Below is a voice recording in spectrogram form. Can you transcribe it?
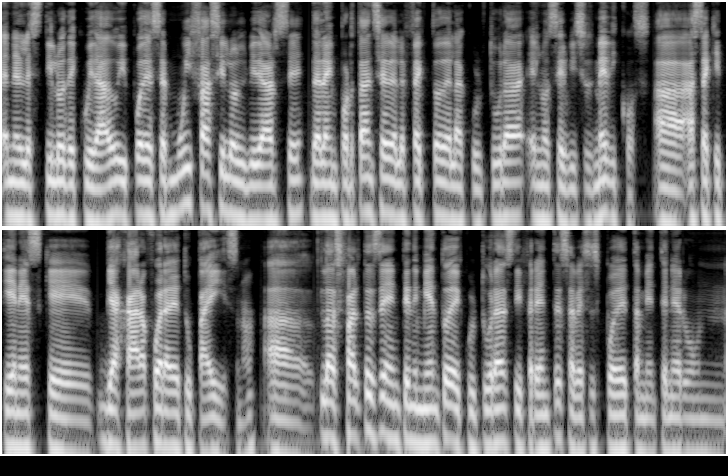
en el estilo de cuidado y puede ser muy fácil olvidarse de la importancia del efecto de la cultura en los servicios médicos hasta que tienes que viajar afuera de tu país, ¿no? Las faltas de entendimiento de culturas diferentes a veces puede también tener un,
